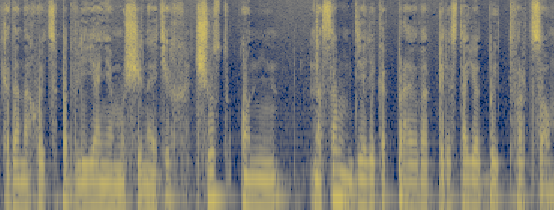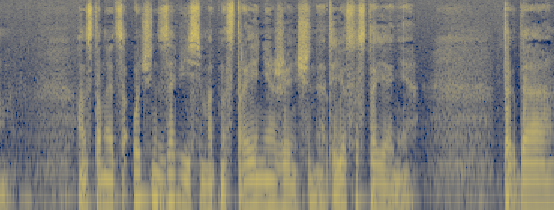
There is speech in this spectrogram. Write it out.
Когда находится под влиянием мужчины этих чувств, он на самом деле, как правило, перестает быть творцом. Он становится очень зависим от настроения женщины, от ее состояния. Тогда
